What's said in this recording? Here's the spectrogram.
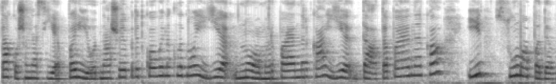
Також у нас є період нашої податкової накладної, є номер ПНРК, є дата ПНРК і сума ПДВ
